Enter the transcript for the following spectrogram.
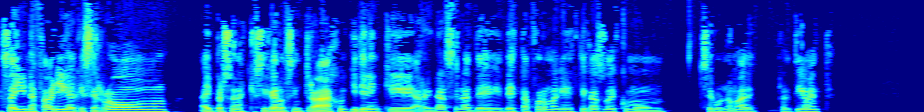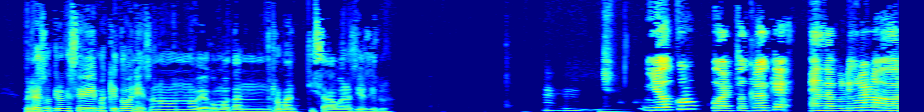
o sea, hay una fábrica que cerró, hay personas que se quedaron sin trabajo y que tienen que arreglárselas de, esta forma, que en este caso es como ser un nómade, prácticamente. Pero eso creo que se ve más que todo en eso, no, no veo como tan romantizado, por así decirlo. Yo concuerdo, creo que en la película no veo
